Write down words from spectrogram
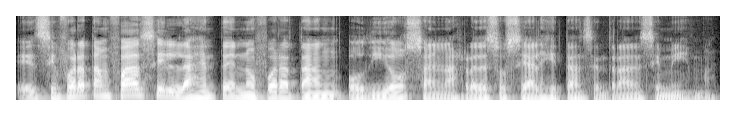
Eh, si fuera tan fácil, la gente no fuera tan odiosa en las redes sociales y tan centrada en sí misma.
